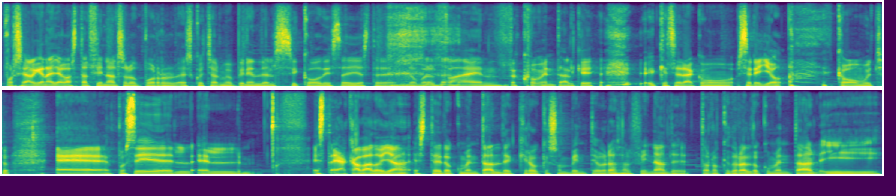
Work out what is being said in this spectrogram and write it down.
por si alguien ha llegado hasta el final solo por escuchar mi opinión del Psycho Odyssey, este Double Fine documental que, que será como seré yo, como mucho. Eh, pues sí, el, el este, he acabado ya este documental de creo que son 20 horas al final de todo lo que dura el documental y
